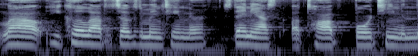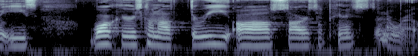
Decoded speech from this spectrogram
allow he could allow the Celtics to maintain their standing as a top four team in the East. Walker is coming off three All Stars appearances in a row.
